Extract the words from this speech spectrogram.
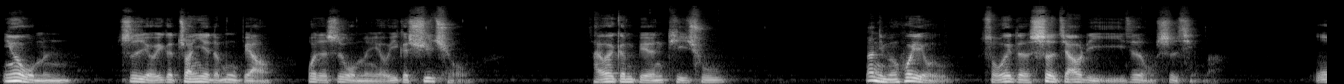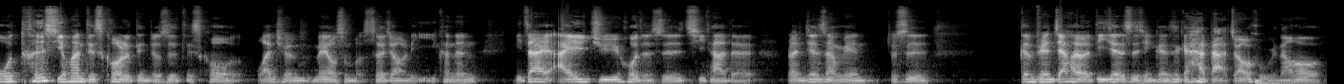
因为我们是有一个专业的目标，或者是我们有一个需求，才会跟别人提出。那你们会有所谓的社交礼仪这种事情吗？我很喜欢 Discord 的点就是 Discord 完全没有什么社交礼仪，可能你在 IG 或者是其他的软件上面，就是跟别人加好友第一件事情可能是跟他打招呼，然后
